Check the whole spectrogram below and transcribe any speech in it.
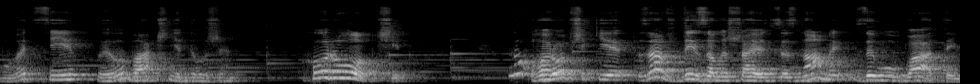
Молодці, ви обачні дуже. Горобчик. Ну, горобчики завжди залишаються з нами зимувати.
